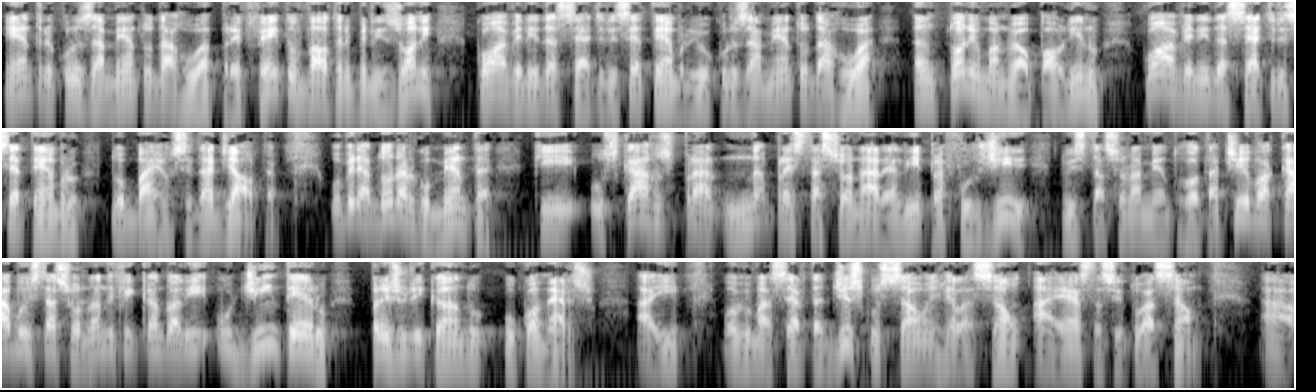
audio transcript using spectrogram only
entre o cruzamento da rua Prefeito Walter Belizoni com a Avenida 7 de Setembro e o cruzamento da rua Antônio Manuel Paulino com a Avenida 7 de Setembro, no bairro Cidade Alta. O vereador argumenta que os carros para estacionar ali, para fugir do estacionamento rotativo, acabam estacionando e ficando ali o dia inteiro, prejudicando o comércio aí houve uma certa discussão em relação a esta situação. A,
